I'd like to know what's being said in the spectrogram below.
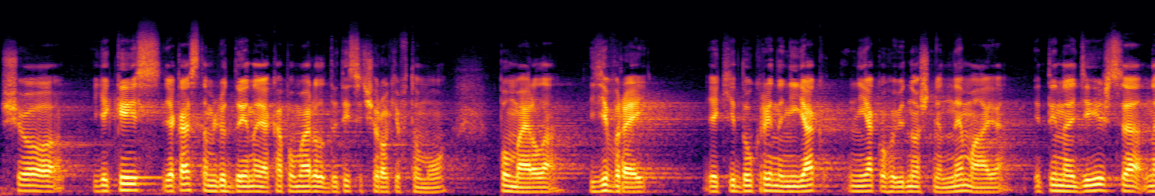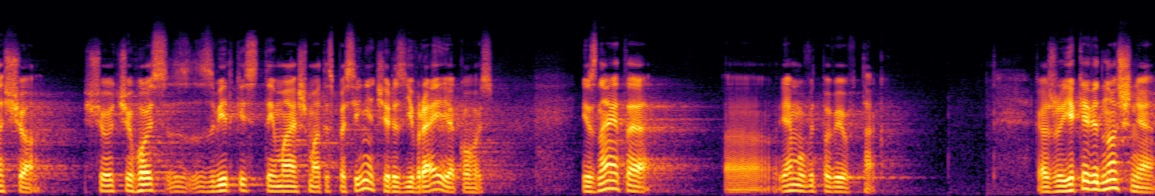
Що якийсь, якась там людина, яка померла 2000 років тому, померла, єврей, який до України ніяк, ніякого відношення не має, і ти надієшся на що? Що чогось звідкись ти маєш мати спасіння через єврея якогось? І знаєте, я йому відповів так. Кажу, яке відношення?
